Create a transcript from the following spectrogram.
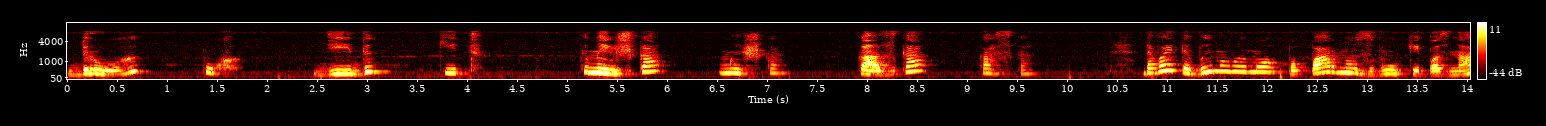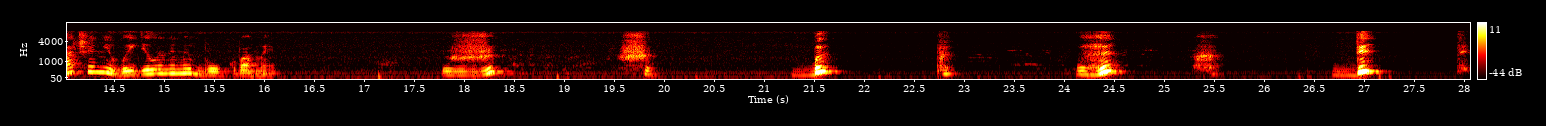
друг, пух, дід кіт, книжка мишка, казка казка. Давайте вимовимо попарно звуки, позначені виділеними буквами. Ж, Ш, Б, П, Г, Х, Д, Т,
